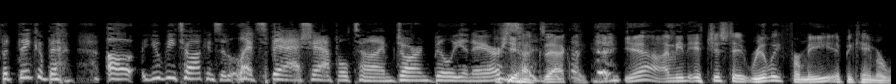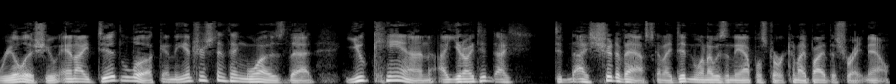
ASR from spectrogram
But think about, uh, you be talking to let's bash Apple time, darn billionaires. Yeah, exactly. yeah, I mean, it just, it really, for me, it became a real issue. And I did look, and the interesting thing was that you can, I, you know, I didn't, I didn't, I should have asked, and I didn't when I was in the Apple store, can I buy this right now?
